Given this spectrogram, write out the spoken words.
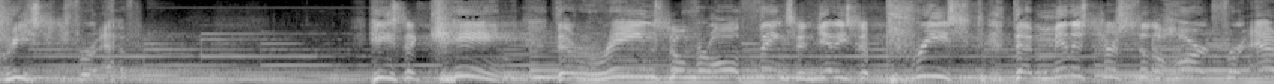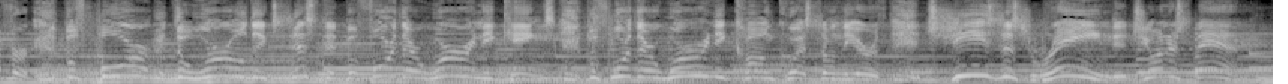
priest forever. He's a king that reigns over all things, and yet he's a priest that ministers to the heart forever. Before the world existed, before there were any kings, before there were any conquests on the earth, Jesus reigned. Did you understand?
